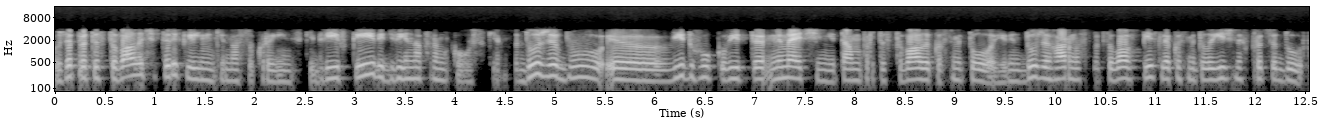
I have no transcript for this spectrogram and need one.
Вже протестували чотири клініки нас українські: дві в Києві, дві на Франковській. Дуже був е, відгук від Німеччини. Там протестували косметологи. Він дуже гарно спрацював після косметологічних процедур.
